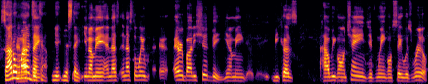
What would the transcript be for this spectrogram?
So I don't and mind I think, your, your statement. You know what I mean? And that's and that's the way uh, everybody should be. You know what I mean? Because how we gonna change if we ain't gonna say what's real?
